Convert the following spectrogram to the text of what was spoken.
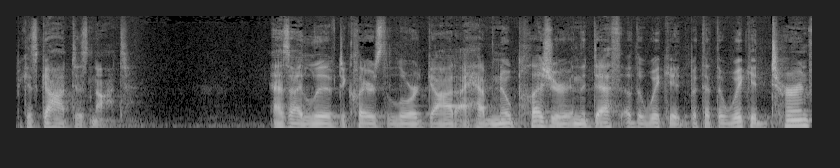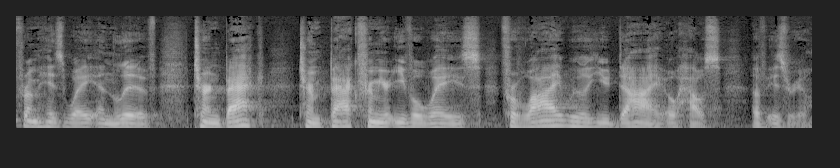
Because God does not. As I live, declares the Lord God, I have no pleasure in the death of the wicked, but that the wicked turn from his way and live. Turn back, turn back from your evil ways. For why will you die, O house of Israel?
